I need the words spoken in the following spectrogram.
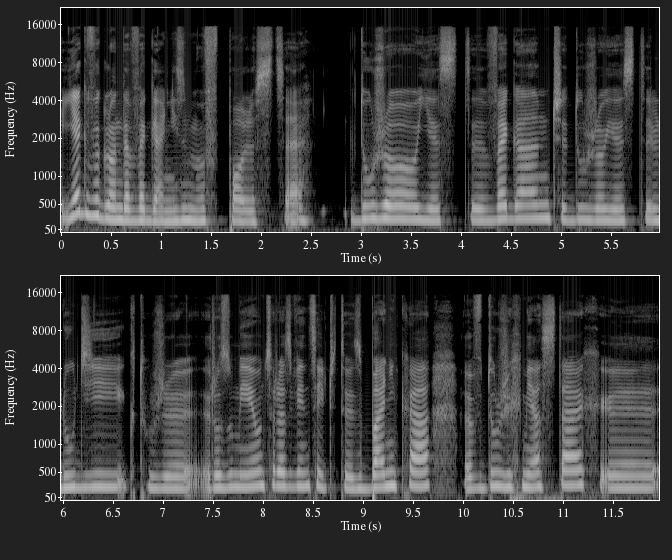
jak wygląda weganizm w Polsce? Dużo jest wegan, czy dużo jest ludzi, którzy rozumieją coraz więcej, czy to jest bańka w dużych miastach? Y,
